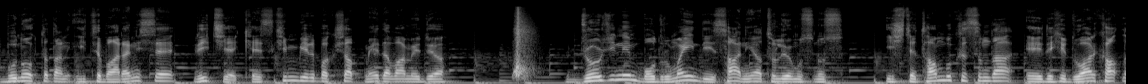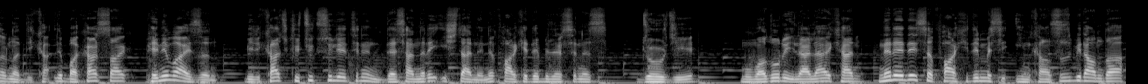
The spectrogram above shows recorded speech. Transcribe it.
Bu noktadan itibaren ise Richie'ye keskin bir bakış atmaya devam ediyor. Georgie'nin bodruma indiği sahneyi hatırlıyor musunuz? İşte tam bu kısımda evdeki duvar kağıtlarına dikkatli bakarsak Pennywise'ın birkaç küçük silüetinin desenlere işlendiğini fark edebilirsiniz. Georgie, muma doğru ilerlerken neredeyse fark edilmesi imkansız bir anda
